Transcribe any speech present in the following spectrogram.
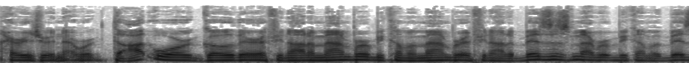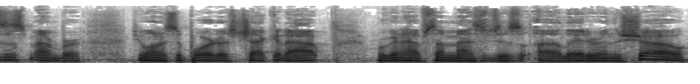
heritageradionetwork.org. Go there if you're not a member, become a member. If you're not a business member, become a business member. If you want to support us, check it out. We're going to have some messages uh, later in the show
